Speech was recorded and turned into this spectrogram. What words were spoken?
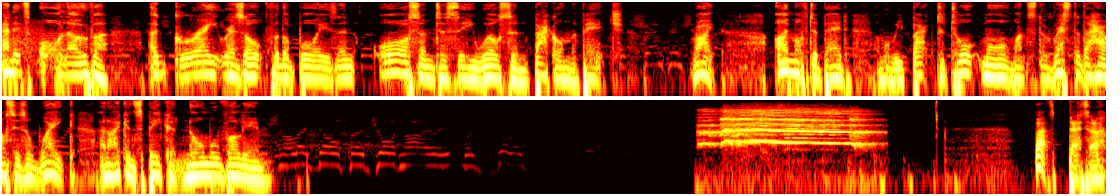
And it's all over. A great result for the boys, and awesome to see Wilson back on the pitch. Right, I'm off to bed and we'll be back to talk more once the rest of the house is awake and I can speak at normal volume. That's better.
